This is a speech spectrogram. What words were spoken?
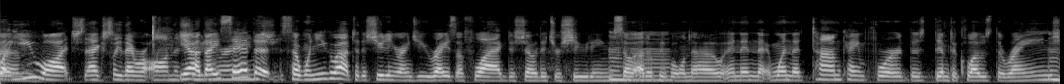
what um, you watched actually, they were on the Yeah, they said that. So when you go out to the shooting range, you raise a flag to show that you're shooting, so other people will know. And then the, when the time came for the, them to close the range,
